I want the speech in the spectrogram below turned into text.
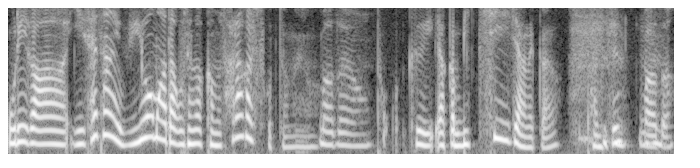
우리가 이 세상이 위험하다고 생각하면 살아갈 수가 없잖아요. 맞아요. 그 약간 미치지 않을까요? 반쯤? 맞아.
